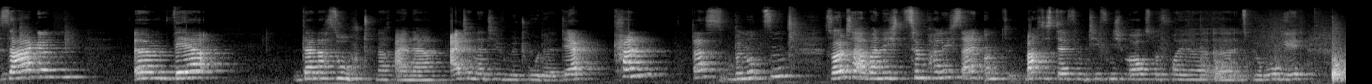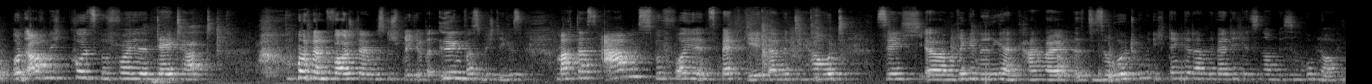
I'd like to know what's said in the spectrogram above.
sagen, ähm, wer danach sucht, nach einer alternativen Methode, der kann das benutzen, sollte aber nicht zimperlich sein und macht es definitiv nicht morgens, bevor ihr äh, ins Büro geht und auch nicht kurz bevor ihr ein Date habt oder ein Vorstellungsgespräch oder irgendwas Wichtiges. Macht das abends, bevor ihr ins Bett geht, damit die Haut sich ähm, regenerieren kann, weil äh, diese Rötung, ich denke, damit werde ich jetzt noch ein bisschen rumlaufen.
